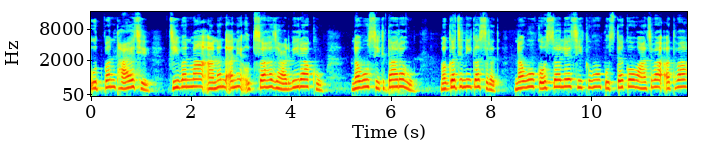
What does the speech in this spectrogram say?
ઉત્પન્ન થાય છે. જીવનમાં આનંદ અને ઉત્સાહ જાળવી રાખો. નવું શીખતા રહો. મગજની કસરત. નવું કૌશલ્ય શીખવું, પુસ્તકો વાંચવા અથવા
